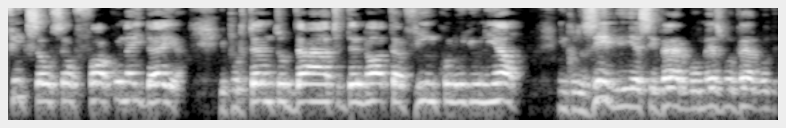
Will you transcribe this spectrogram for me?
fixa o seu foco na ideia e, portanto, dat denota vínculo e união. Inclusive, esse verbo, o mesmo verbo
